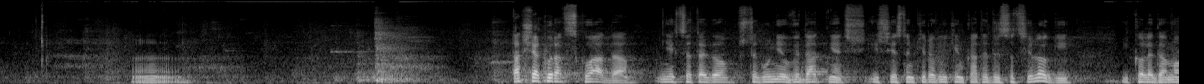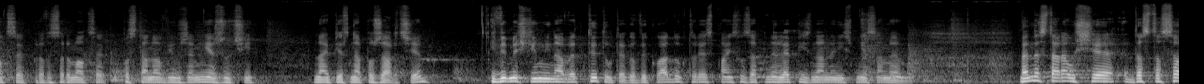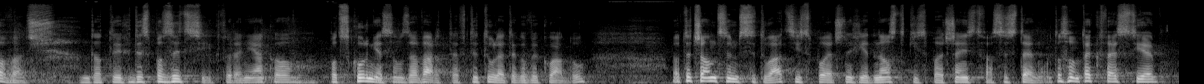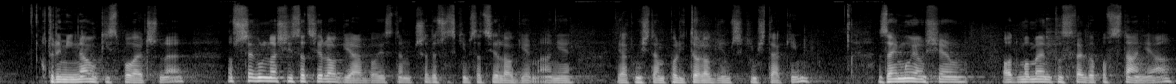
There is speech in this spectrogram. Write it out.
Tak się akurat składa. Nie chcę tego szczególnie uwydatniać, iż jestem kierownikiem Katedry Socjologii i kolega Mocek, profesor Mocek postanowił, że mnie rzuci najpierw na pożarcie i wymyślił mi nawet tytuł tego wykładu, który jest Państwu zapewne lepiej znany niż mnie samemu. Będę starał się dostosować do tych dyspozycji, które niejako podskórnie są zawarte w tytule tego wykładu, dotyczącym sytuacji społecznych jednostki, społeczeństwa, systemu. To są te kwestie, którymi nauki społeczne, no w szczególności socjologia, bo jestem przede wszystkim socjologiem, a nie jakimś tam politologiem czy kimś takim, zajmują się od momentu swego powstania.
